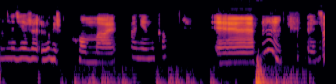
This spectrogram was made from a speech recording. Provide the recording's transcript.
Mam nadzieję, że lubisz homar, panienko. Eee, hmm, co?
